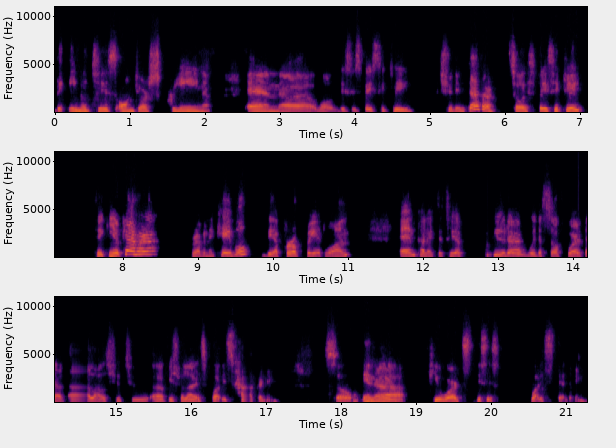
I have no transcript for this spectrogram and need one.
the images on your screen? And well, this is basically shooting tether. So it's basically taking your camera, grabbing a cable, the appropriate one, and connect it to your computer with a software that allows you to uh, visualize what is happening. So in a few words, this is what it's telling.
